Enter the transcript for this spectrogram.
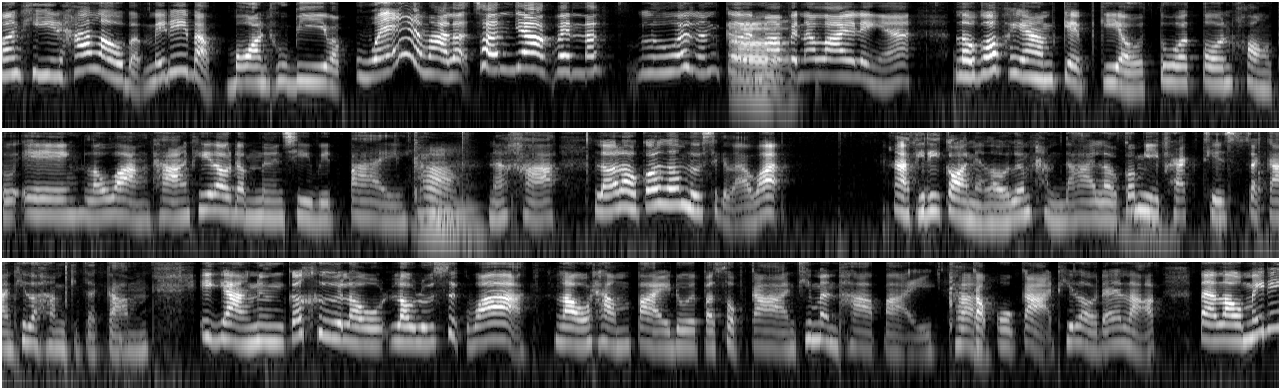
บางทีถ้าเราแบบไม่ได้แบบบอลทูบีแบบแหวมาแล้วฉันอยากเป็นนักรู้ว่าฉันเกิดมาเป็นอะไรอะไรเงี้ย เราก็พยายามเก็บเกี่ยวตัวตนของตัวเอง ระหว่างทางที่เราดำเนินชีวิตไปค่ะนะคะ แล้วเราก็เริ่มรู้สึกแล้วว่าอะพิธีกรเนี่ยเราเริ่มทำได้ เราก็มี practice จากการที่เราทำกิจกรรม อีกอย่างหนึ่งก็คือเราเรารู้สึกว่าเราทำไปโดยประสบการณ์ที่มันพาไปค่ะกับโอกาสที่เราได้รับ แต่เราไม่ได้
